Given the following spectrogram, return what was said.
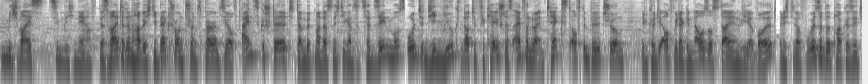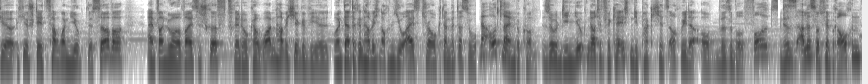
mich weiß ziemlich nervt. Des Weiteren habe ich die Background Transparency auf 1 gestellt, damit man das nicht die ganze Zeit sehen muss. Und die Nuke Notification ist einfach nur ein Text auf dem Bildschirm. Den könnt ihr auch wieder genauso stylen, wie ihr wollt. Wenn ich den auf Visible packe, seht ihr, hier steht Someone nuked the server. Einfach nur weiße Schrift, Fredoka One habe ich hier gewählt. Und da drin habe ich noch einen UI-Stroke, damit das so eine Outline bekommt. So, die Nuke Notification, die packe ich jetzt auch wieder auf Visible False. Und das ist alles, was wir brauchen.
